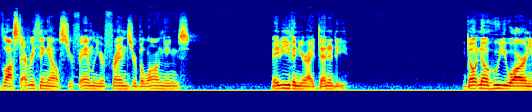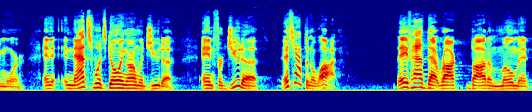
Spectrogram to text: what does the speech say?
You've lost everything else your family, your friends, your belongings, maybe even your identity. You don't know who you are anymore. And, and that's what's going on with Judah. And for Judah, it's happened a lot. They've had that rock bottom moment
